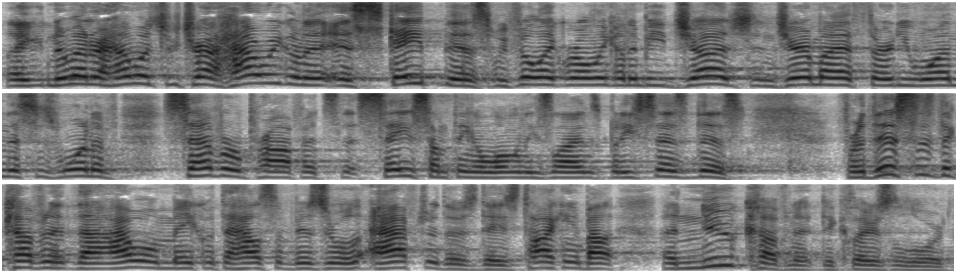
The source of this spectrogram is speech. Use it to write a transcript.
Like, no matter how much we try, how are we going to escape this? We feel like we're only going to be judged. In Jeremiah 31, this is one of several prophets that say something along these lines, but he says this for this is the covenant that I will make with the house of Israel after those days, talking about a new covenant, declares the Lord.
